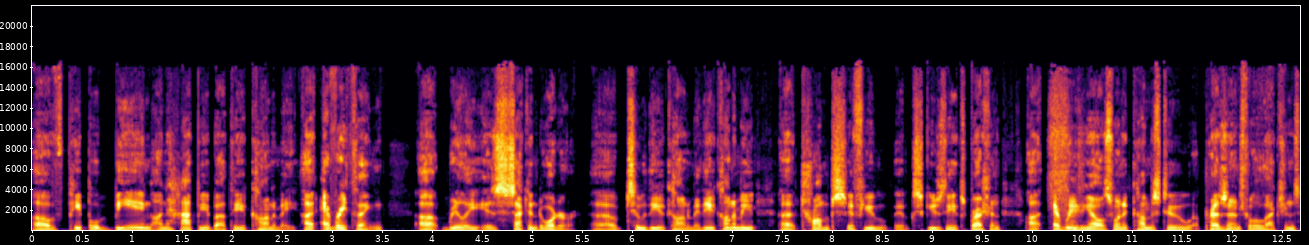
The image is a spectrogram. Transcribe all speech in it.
of people being unhappy about the economy. Uh, everything uh, really is second order uh, to the economy. The economy uh, trumps, if you excuse the expression, uh, everything else when it comes to presidential elections.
